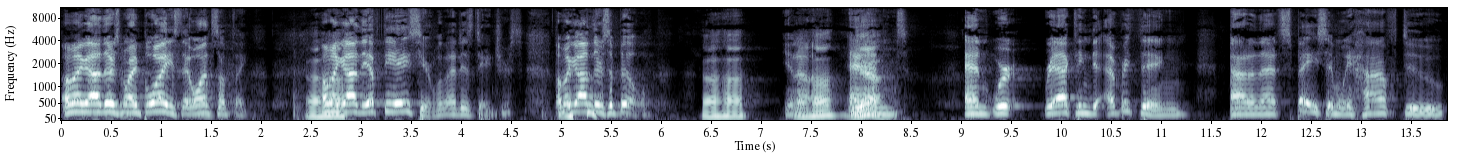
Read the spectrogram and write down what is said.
oh my God, there's my employees. They want something. Oh my God, the FDA's here. Well, that is dangerous. Oh my God, there's a bill. Uh huh. You know, Uh-huh. Yeah. and and we're reacting to everything out of that space, and we have to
